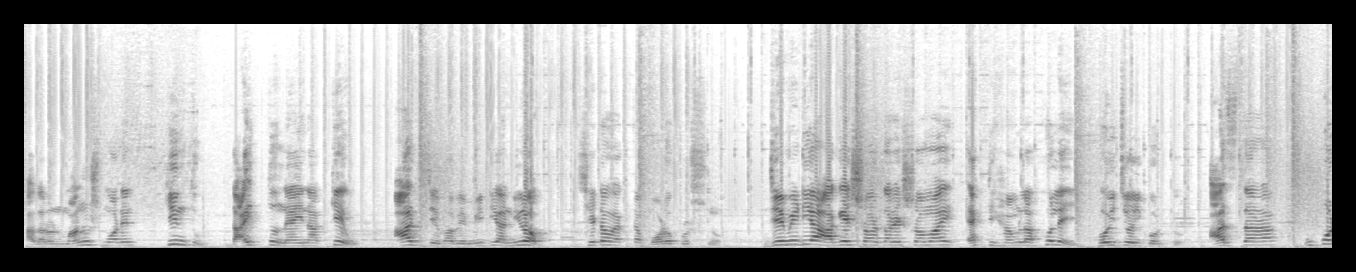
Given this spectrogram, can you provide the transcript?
সাধারণ মানুষ মরেন, কিন্তু দায়িত্ব নেয় না কেউ। আজ যেভাবে মিডিয়া নীরব, সেটাও একটা বড় প্রশ্ন। যে মিডিয়া আগের সরকারের সময় একটি হামলা হলেই হইচই করত, আজ তারা উপর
